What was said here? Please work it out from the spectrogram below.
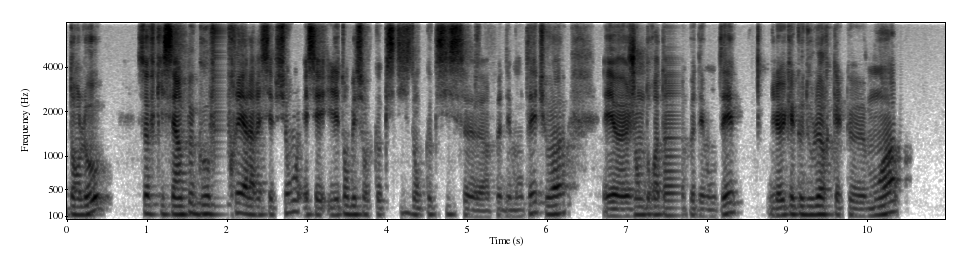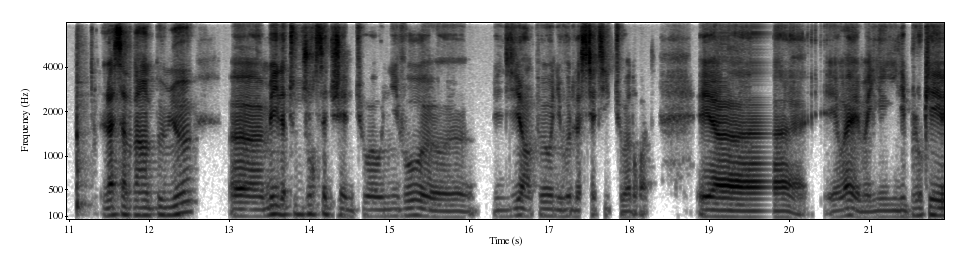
dans l'eau, sauf qu'il s'est un peu gaufré à la réception et c'est, il est tombé sur le coccyx, donc coccyx euh, un peu démonté, tu vois, et euh, jambe droite un peu démontée. Il a eu quelques douleurs quelques mois. Là, ça va un peu mieux, euh, mais il a toujours cette gêne, tu vois, au niveau, il dit un peu au niveau de la sciatique, tu vois, à droite. Et, et ouais, il, est bloqué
